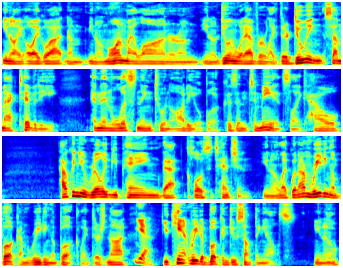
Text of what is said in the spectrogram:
you know, like, oh, I go out and I'm, you know, I'm mowing my lawn or I'm, you know, doing whatever. Like they're doing some activity and then listening to an audiobook. Cause then to me, it's like, how, how can you really be paying that close attention? You know, like when I'm reading a book, I'm reading a book. Like there's not, Yeah. you can't read a book and do something else, you know?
